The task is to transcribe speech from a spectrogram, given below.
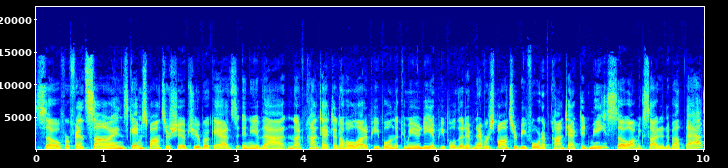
So for fence signs, game sponsorships, yearbook ads, any of that, and I've contacted a whole lot of people in the community and people that have never sponsored before have contacted me. So I'm excited about that.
